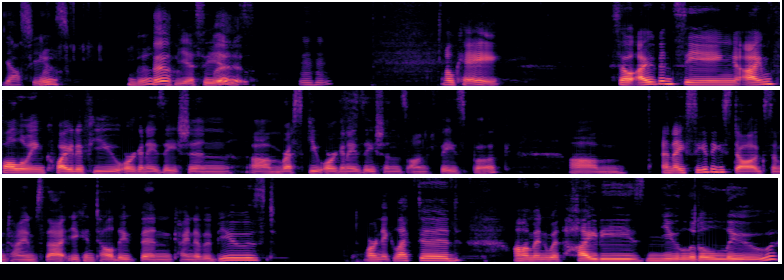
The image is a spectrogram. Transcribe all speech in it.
Yes, he Yeah. is. Ugh. Yes, he is. hmm Okay. So I've been seeing, I'm following quite a few organization, um, rescue organizations on Facebook. Um, and I see these dogs sometimes that you can tell they've been kind of abused or neglected. Um, and with Heidi's new little Lou,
